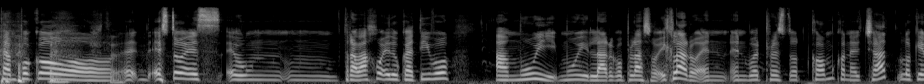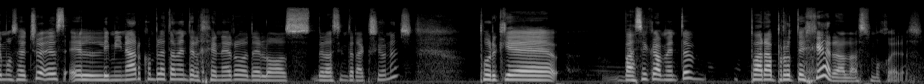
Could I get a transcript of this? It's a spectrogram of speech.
tampoco... Eh, esto es un, trabajo educativo a muy, muy largo plazo. Y claro, en, en WordPress.com con el chat lo que hemos hecho es eliminar completamente el género de, los, de las interacciones porque básicamente para proteger a las mujeres.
